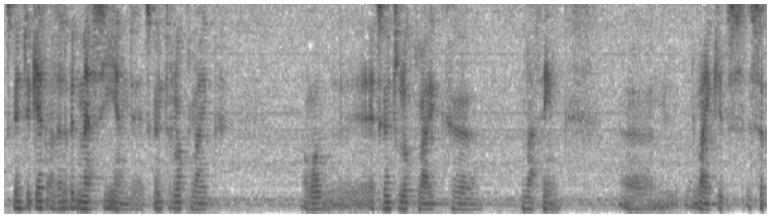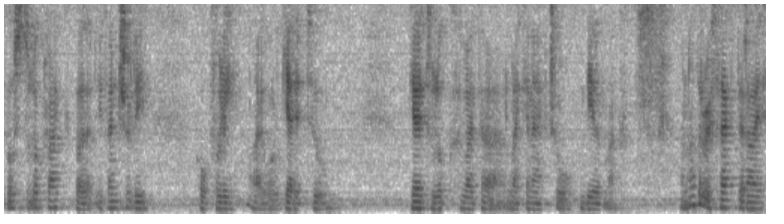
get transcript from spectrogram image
it's going to get a little bit messy and it's going to look like well it's going to look like uh, nothing uh, like it's supposed to look like but eventually hopefully I will get it to get it to look like a like an actual beer mug another effect that I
